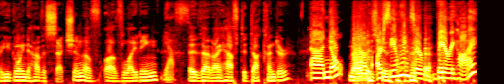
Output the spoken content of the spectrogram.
are you going to have a section of of lighting? Yes. uh, that I have to duck under. Uh, no, No, um, our ceilings are very high.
